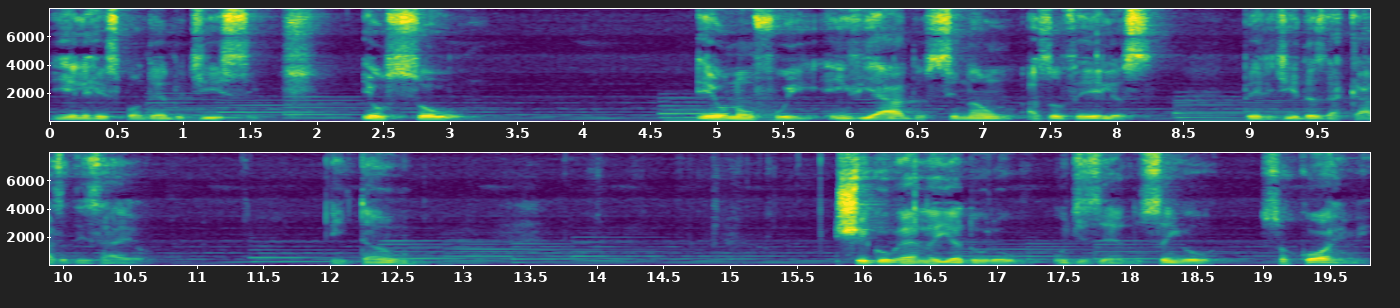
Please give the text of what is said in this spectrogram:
E ele respondendo disse: Eu sou. Eu não fui enviado senão as ovelhas perdidas da casa de Israel. Então chegou ela e adorou, o dizendo: Senhor, socorre-me.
